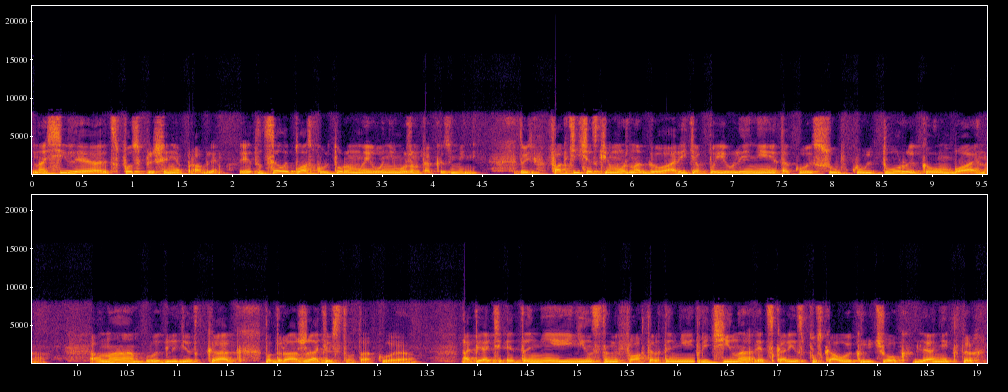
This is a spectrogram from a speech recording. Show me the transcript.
насилие это способ решения проблем. И это целый пласт культуры, мы его не можем так изменить. То есть фактически можно говорить о появлении такой субкультуры Колумбайна. Она выглядит как подражательство такое. Опять, это не единственный фактор, это не причина, это скорее спусковой крючок для некоторых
